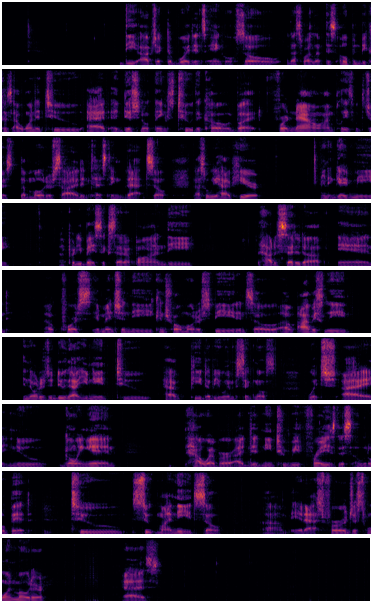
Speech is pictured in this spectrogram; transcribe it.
the object avoidance angle. So that's why I left this open because I wanted to add additional things to the code. But for now, I'm pleased with just the motor side and testing that. So that's what we have here and it gave me a pretty basic setup on the how to set it up. And of course it mentioned the control motor speed. And so obviously in order to do that you need to have PWM signals which I knew going in. However I did need to rephrase this a little bit to suit my needs. So um, it asked for just one motor as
